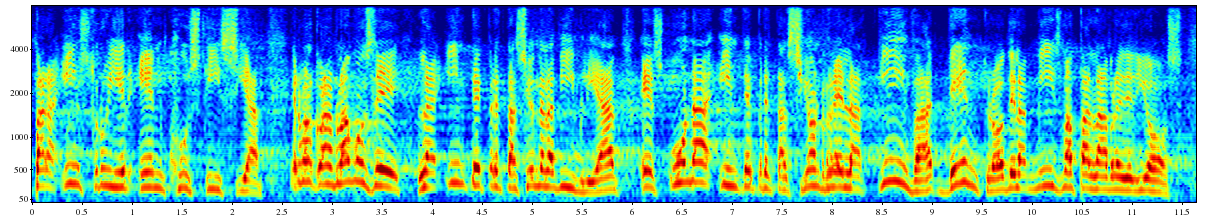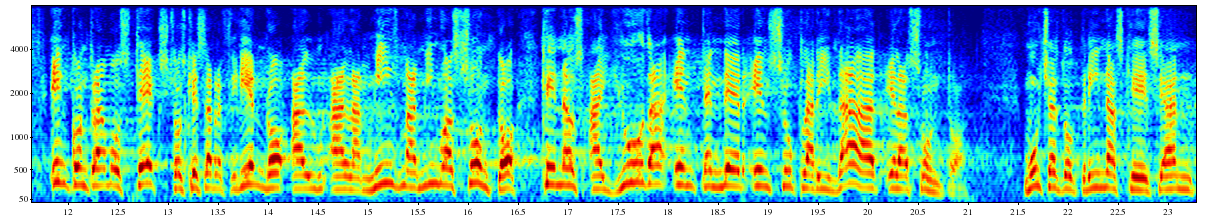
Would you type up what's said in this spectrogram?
para instruir en justicia. Hermano, cuando hablamos de la interpretación de la Biblia, es una interpretación relativa dentro de la misma palabra de Dios. Encontramos textos que están refiriendo a la misma, al mismo asunto que nos ayuda a entender en su claridad el asunto. Muchas doctrinas que se han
